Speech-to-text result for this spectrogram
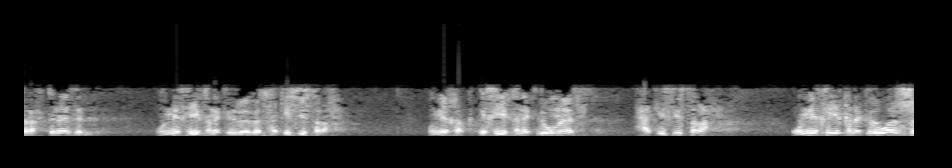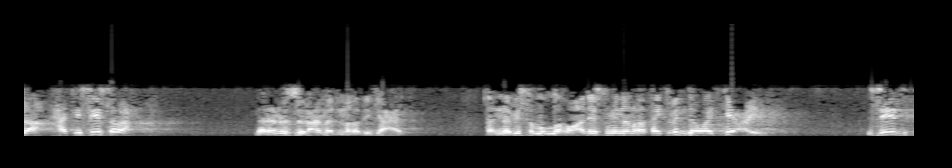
سرح تنازل. وني خيقنا كذبا بس حكي سيسرح وني خيقنا كذو ماس. حكي سيسرح وني خيقنا كذو وجع. حكي سيسرح مرا نزل عمل نغدي قاعد النبي صلى الله عليه وسلم إن غقيت بدا ويتقعد زيد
